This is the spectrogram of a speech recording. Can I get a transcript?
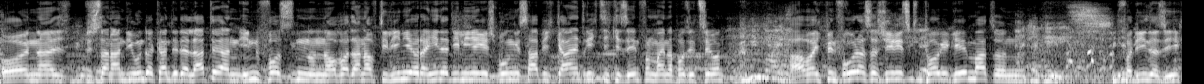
und äh, ich stand an die Unterkante der Latte, an den Innenpfosten und ob er dann auf die Linie oder hinter die Linie gesprungen ist, habe ich gar nicht richtig gesehen von meiner Position. Aber ich bin froh, dass der Schiri das Tor gegeben hat und verdient der Sieg.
